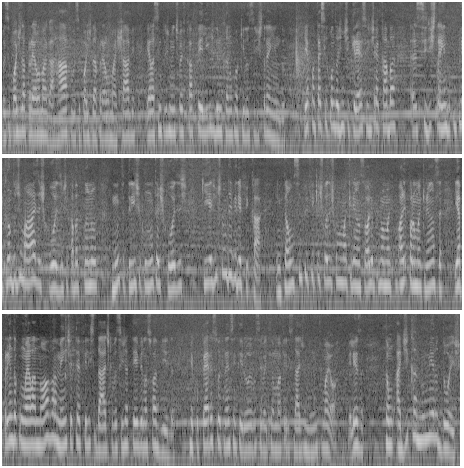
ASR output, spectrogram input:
Você pode dar para ela uma garrafa, você pode dar para ela uma chave, e ela simplesmente vai ficar feliz brincando com aquilo, se distraindo. E acontece que quando a gente cresce, a gente acaba eh, se distraindo, complicando demais as coisas. A gente acaba ficando muito triste com muitas coisas que a gente não deveria ficar. Então simplifique as coisas como uma criança. Olhe para uma, olhe para uma criança e aprenda com ela novamente a ter a felicidade que você já teve na sua vida. Recupere a sua criança interior e você vai ter uma felicidade muito maior, beleza? Então, a dica número 2,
